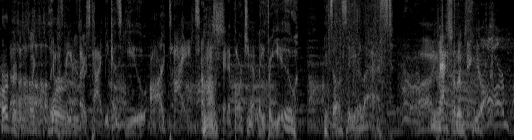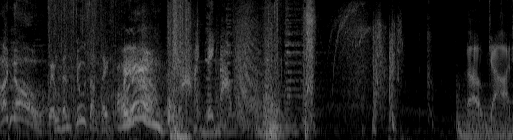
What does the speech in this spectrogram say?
perfect. It's like Oh, it must horror be your music. first time because you are tight. Uh-huh. and unfortunately for you, it's also your last. Maximum your arm. I know. Well, then do something. I am. My big mouth. Oh God,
